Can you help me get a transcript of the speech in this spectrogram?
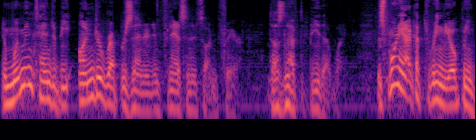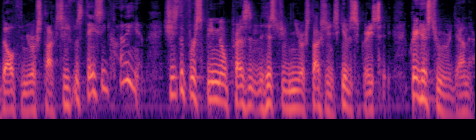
and women tend to be underrepresented in finance, and it's unfair. It doesn't have to be that way. This morning, I got to ring the opening bell for New York Stock Exchange with Stacey Cunningham. She's the first female president in the history of New York Stock Exchange. She gave us a great, great history when we were down there.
